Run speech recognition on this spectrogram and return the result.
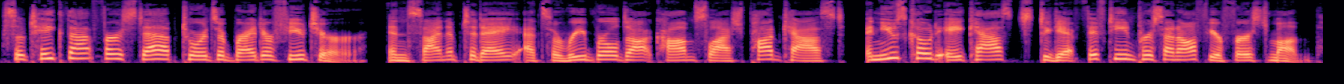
So take that first step towards a brighter future and sign up today at cerebral.com slash podcast and use code ACasts to get 15% off your first month.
